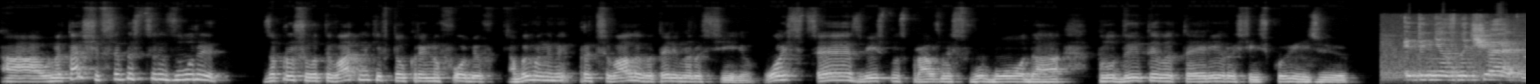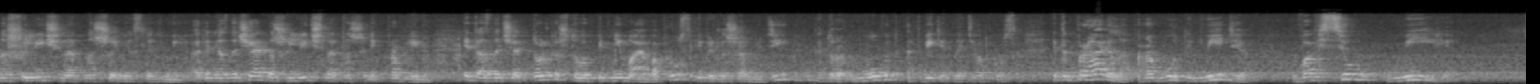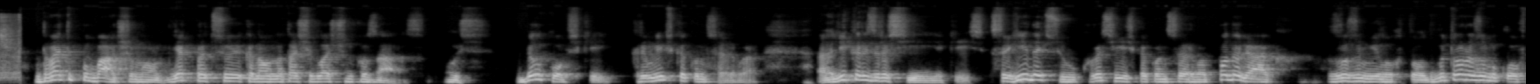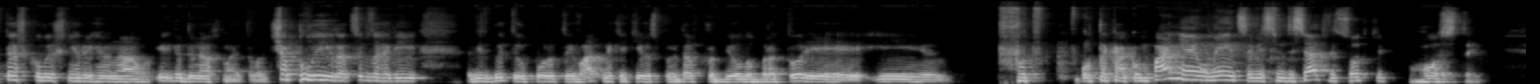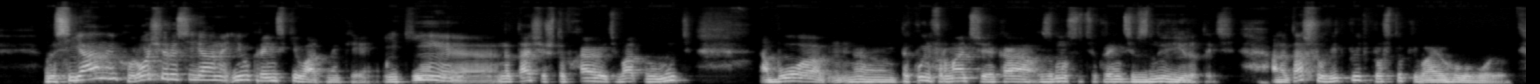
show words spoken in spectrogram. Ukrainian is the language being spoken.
А у Наташі все без цензури. Запрошувати ватників та українофобів, аби вони працювали в етері на Росію. Ось це, звісно, справжня свобода плодити в етері російську візію. Это не означает наши личные отношения с людьми. Это не означает наше личное отношение к проблеме. Это означает только, что мы поднимаем вопросы и приглашаем людей, которые могут ответить на эти вопросы. Это правило работы медиа во всем мире. Давайте побачимо, як працює канал Наташі Влащенко зараз. Ось Білковський, Кремлівська консерва, е, лікар з Росії якийсь, Сергій Дацюк, російська консерва, Подоляк, зрозуміло хто, Дмитро Розумаков, теж колишній регіонал, і людина Ахметова, Чаплига, це взагалі відбитий упоротий ватник, який розповідав про біолабораторії. І от, от така компанія, у неї це 80% гостей. Росіяни, хороші росіяни і українські ватники, які на Наташі штовхають ватну муть або е, таку інформацію, яка змусить українців зневіритись. А Наташа у відповідь просто киває головою.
